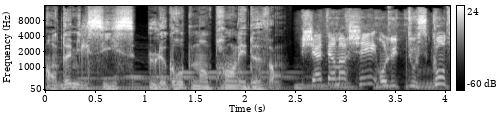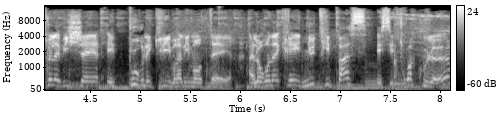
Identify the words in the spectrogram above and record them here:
En 2006, le groupement prend les devants. Chez Intermarché, on lutte tous contre la vie chère et pour l'équilibre alimentaire. Alors on a créé NutriPass et ses trois couleurs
